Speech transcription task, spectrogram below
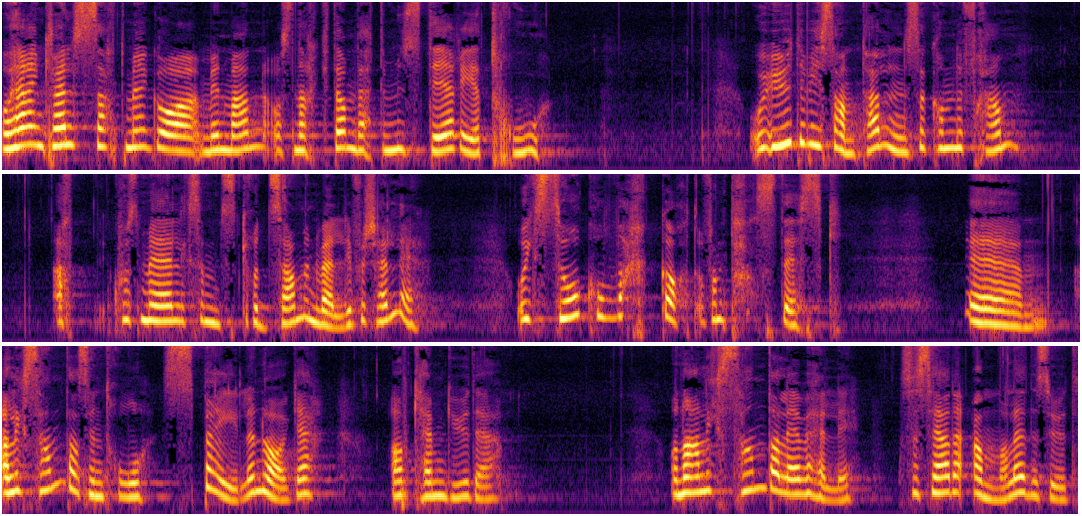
Og her En kveld satt meg og min mann og snakket om dette mysteriet tro. Og Utover i samtalen så kom det fram hvordan vi er liksom skrudd sammen veldig forskjellig. Og jeg så hvor vakkert og fantastisk eh, Alexander sin tro speiler noe av hvem Gud er. Og når Alexander lever hellig, så ser det annerledes ut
